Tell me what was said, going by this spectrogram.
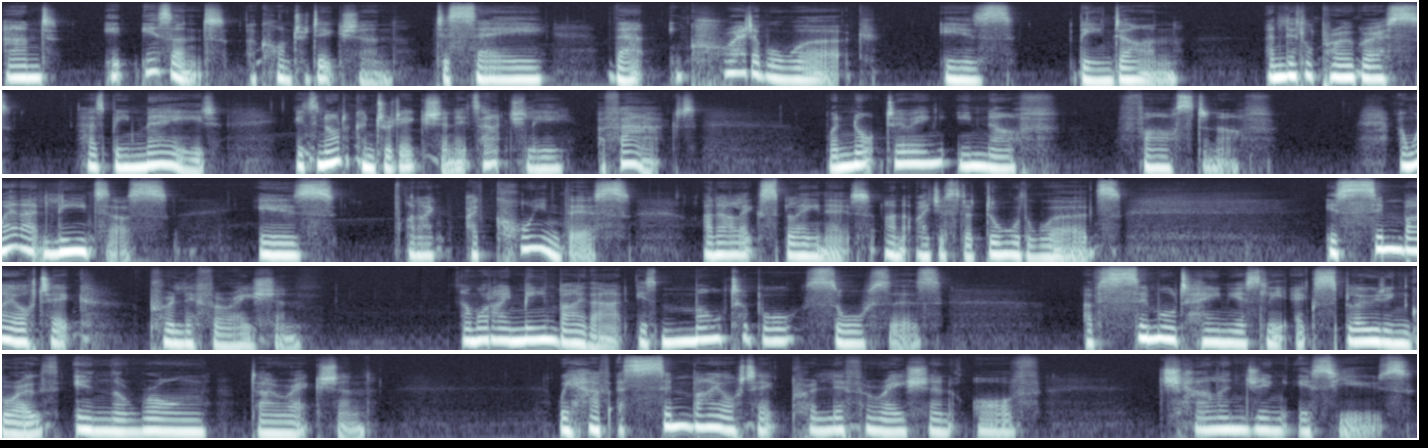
And it isn't a contradiction to say that incredible work is being done and little progress has been made. It's not a contradiction, it's actually a fact. We're not doing enough fast enough. And where that leads us is, and I, I've coined this and I'll explain it, and I just adore the words, is symbiotic proliferation. And what I mean by that is multiple sources of simultaneously exploding growth in the wrong direction. We have a symbiotic proliferation of challenging issues,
